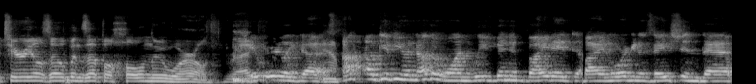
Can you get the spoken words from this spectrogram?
materials opens up a whole new world, right? It really does. Yeah. I'll, I'll give you another one. We've been invited by an organization that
